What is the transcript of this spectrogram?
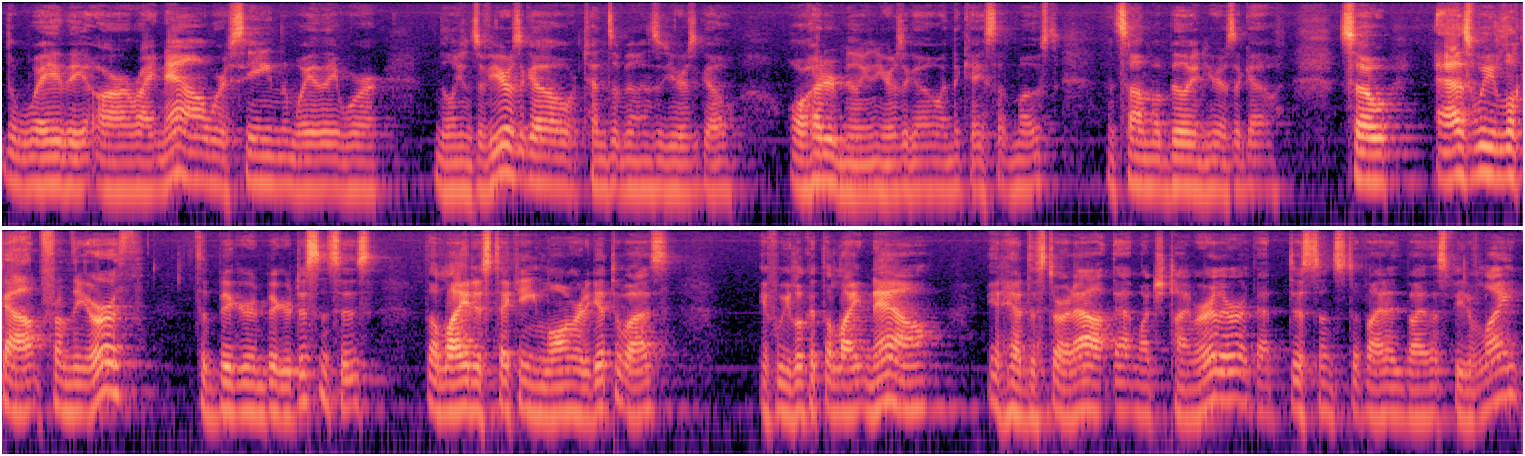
the way they are right now. We're seeing the way they were millions of years ago, or tens of millions of years ago, or 100 million years ago in the case of most, and some a billion years ago. So as we look out from the Earth to bigger and bigger distances, the light is taking longer to get to us. If we look at the light now, it had to start out that much time earlier, that distance divided by the speed of light.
